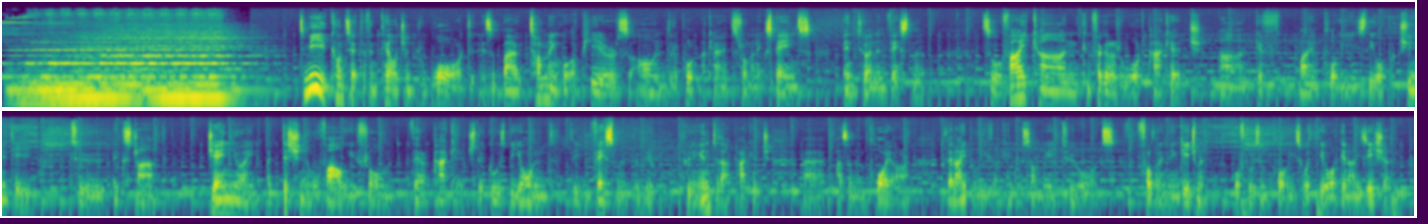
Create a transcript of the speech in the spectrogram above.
To me, the concept of intelligent reward is about turning what appears on the reporting accounts from an expense into an investment. So if I can configure a reward package and give my employees the opportunity to extract genuine additional value from their package that goes beyond the investment that we're putting into that package uh, as an employer, then I believe that can go some way towards furthering the engagement of those employees with the organisation,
